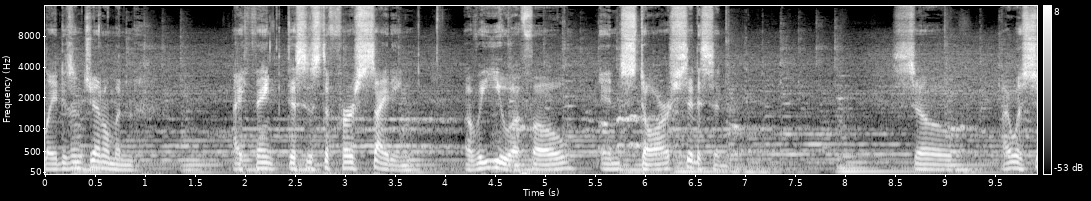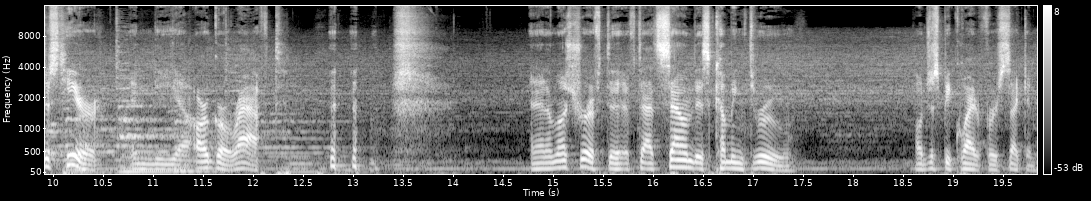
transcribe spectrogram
Ladies and gentlemen, I think this is the first sighting of a UFO in Star Citizen. So, I was just here in the uh, Argo raft. and I'm not sure if the if that sound is coming through. I'll just be quiet for a second.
